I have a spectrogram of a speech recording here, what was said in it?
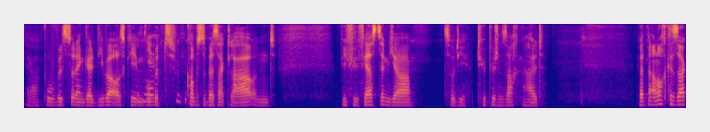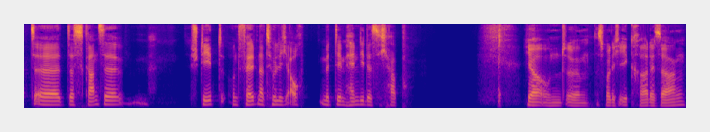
ja, wo willst du dein Geld lieber ausgeben, womit ja. kommst du besser klar und wie viel fährst du im Jahr? So die typischen Sachen halt. Wir hatten auch noch gesagt, äh, das Ganze steht und fällt natürlich auch mit dem Handy, das ich habe. Ja, und ähm, das wollte ich eh gerade sagen.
